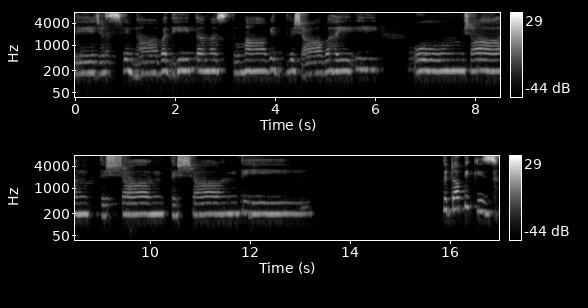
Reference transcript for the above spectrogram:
तेजस्विनावधीतमस्तु मा विद्विषावहै ॐ शान्तिः शान्तिः शान्तिः The topic is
